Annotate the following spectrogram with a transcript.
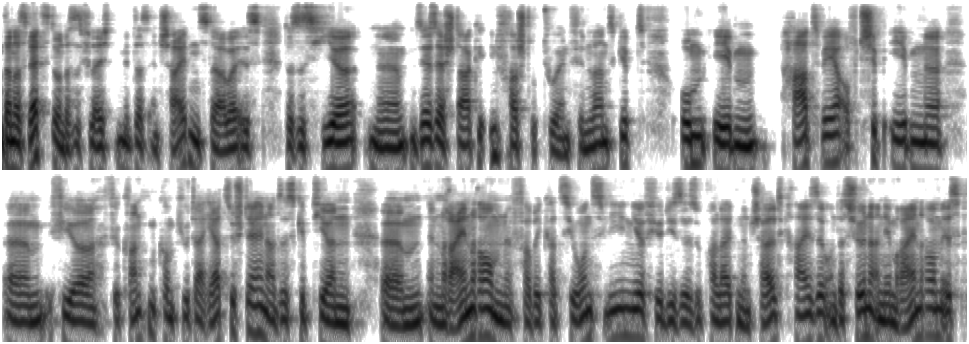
Und dann das Letzte, und das ist vielleicht mit das Entscheidendste, aber ist, dass es hier eine sehr, sehr starke Infrastruktur in Finnland gibt, um eben Hardware auf Chip-Ebene ähm, für, für Quantencomputer herzustellen. Also es gibt hier einen, ähm, einen Reinraum, eine Fabrikationslinie für diese superleitenden Schaltkreise. Und das Schöne an dem Reinraum ist,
